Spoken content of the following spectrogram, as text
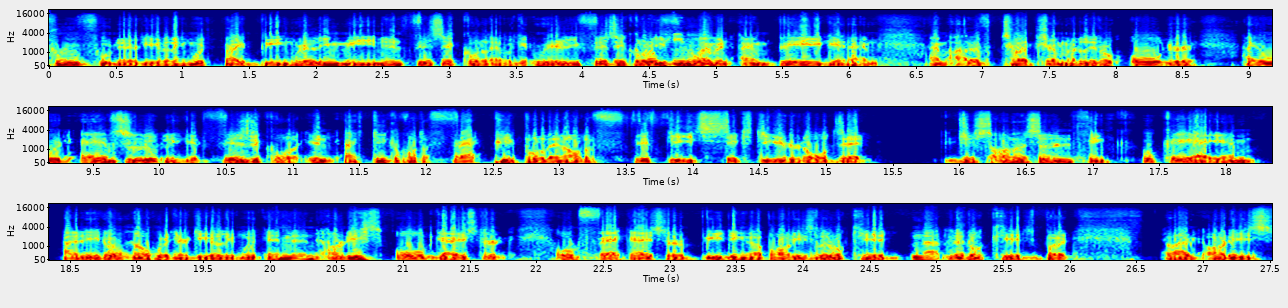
prove who they're dealing with by being really mean and physical. I would get really physical, Well, even though I'm, I'm big and I'm I'm out of touch. I'm a little older. I would absolutely get physical. And I think of all the fat people and all the 50, 60 year olds that just all of a sudden think, okay, I am. Uh, they don't know who they're dealing with, and then all these old guys start, old fat guys start beating up all these little kids, not little kids, but uh, all these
